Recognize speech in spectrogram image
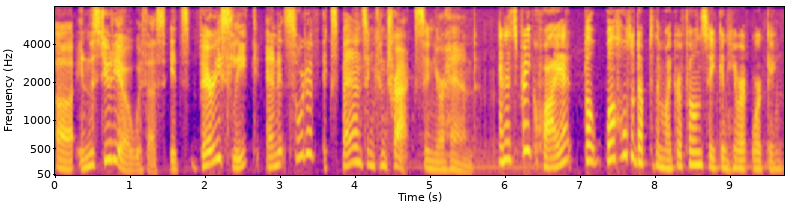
uh, in the studio with us. It's very sleek and it sort of expands and contracts in your hand. And it's pretty quiet, but we'll hold it up to the microphone so you can hear it working.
